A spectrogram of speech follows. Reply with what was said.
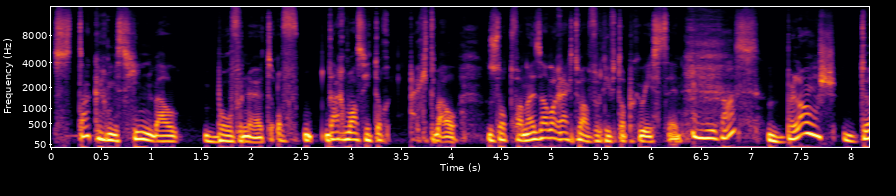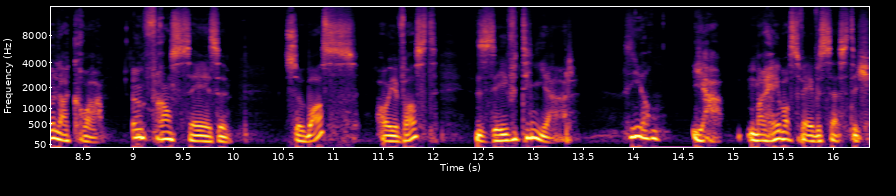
stak er misschien wel bovenuit. Of daar was hij toch echt wel zot van. Hij zal er echt wel verliefd op geweest zijn. En wie was? Blanche Delacroix, een Française. Ze was, hou je vast, 17 jaar. Jong. Ja, maar hij was 65.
